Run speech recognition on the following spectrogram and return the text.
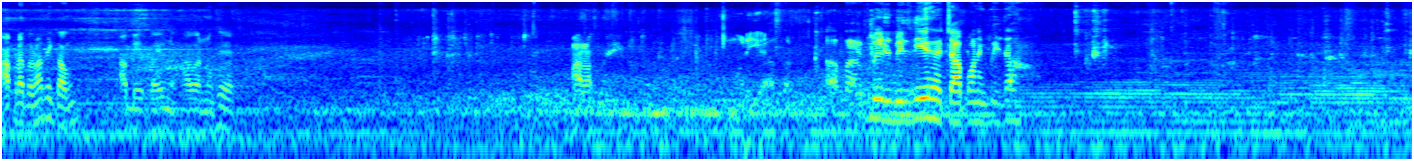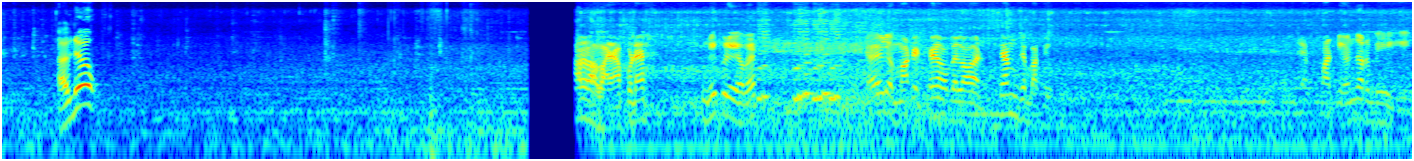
આપણે તો નથી ખાવું. આ બે ભાઈને ખાવાનું છે. હાલો ભાઈ. મળીએ આગળ આ ભાઈ બિલ બિલ દે ચા પાણી પીતા હાલજો હાલો ભાઈ, આપણે નીકળી હવે. જઈ માટે ઠેલો પેલા કેમ છે બાકી? એક પાટી અંદર બેસી ગઈ.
